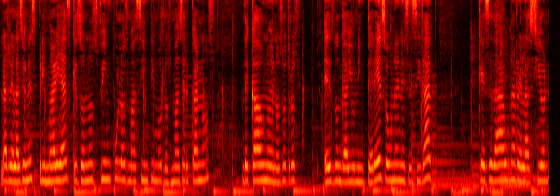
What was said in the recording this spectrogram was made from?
Las relaciones primarias, que son los vínculos más íntimos, los más cercanos de cada uno de nosotros, es donde hay un interés o una necesidad que se da una relación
